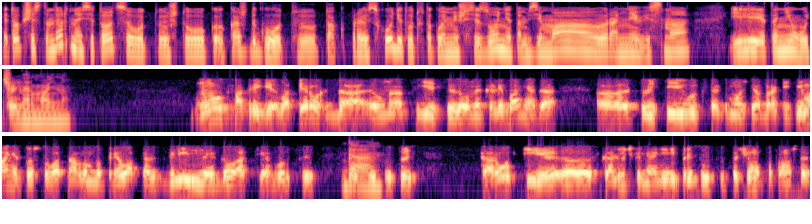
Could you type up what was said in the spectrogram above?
это вообще стандартная ситуация, вот, что каждый год э, так происходит, вот в такой межсезонье, там зима, ранняя весна, или это не очень нормально? Ну, смотрите, во-первых, да, у нас есть сезонные колебания, да, э, то есть, и вы, кстати, можете обратить внимание, то, что в основном на прилавках длинные гладкие огурцы да. присутствуют. То есть короткие э, с колючками они не присутствуют. Почему? Потому что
